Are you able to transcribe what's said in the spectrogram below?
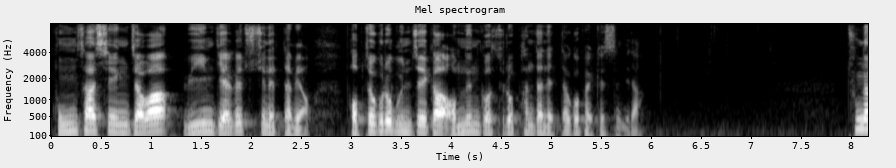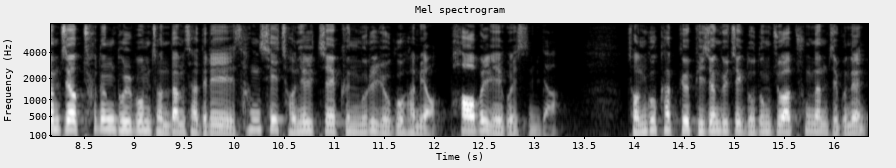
공사 시행자와 위임 계약을 추진했다며 법적으로 문제가 없는 것으로 판단했다고 밝혔습니다. 충남 지역 초등 돌봄 전담사들이 상시 전일제 근무를 요구하며 파업을 예고했습니다. 전국학교 비정규직 노동조합 충남지부는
